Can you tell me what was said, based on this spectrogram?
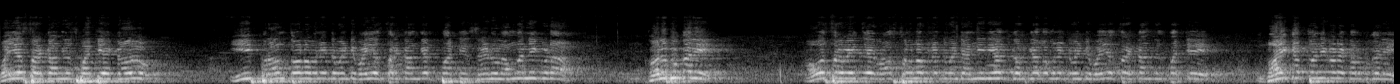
వైఎస్ఆర్ కాంగ్రెస్ పార్టీ కాదు ఈ ప్రాంతంలో ఉన్నటువంటి వైఎస్ఆర్ కాంగ్రెస్ పార్టీ శ్రేణులందరినీ కూడా కలుపుకొని అవసరమైతే రాష్ట్రంలో ఉన్నటువంటి అన్ని నియోజకవర్గాల్లో ఉన్నటువంటి వైఎస్ఆర్ కాంగ్రెస్ పార్టీ నాయకత్వాన్ని కూడా కలుపుకొని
